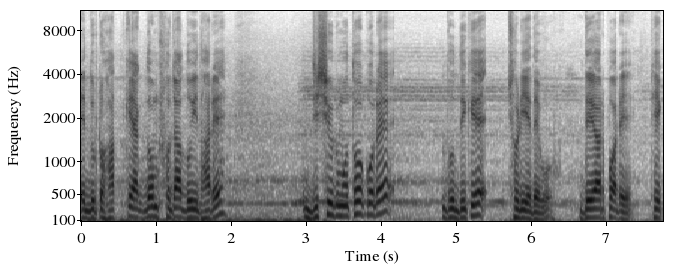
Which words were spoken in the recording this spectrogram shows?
এই দুটো হাতকে একদম সোজা দুই ধারে যিশুর মতো করে দুদিকে ছড়িয়ে দেব। দেওয়ার পরে ঠিক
